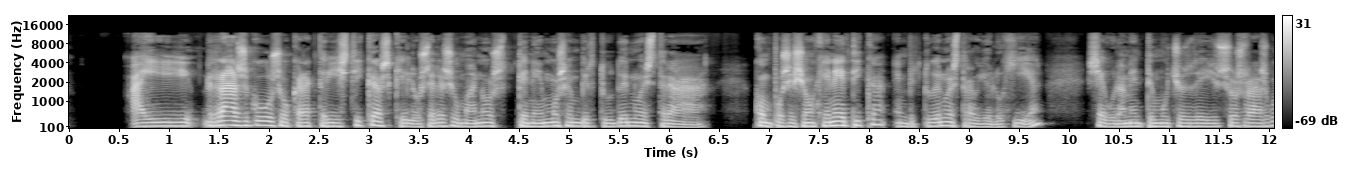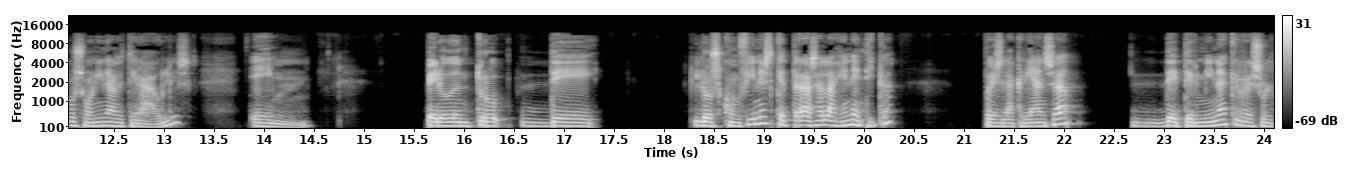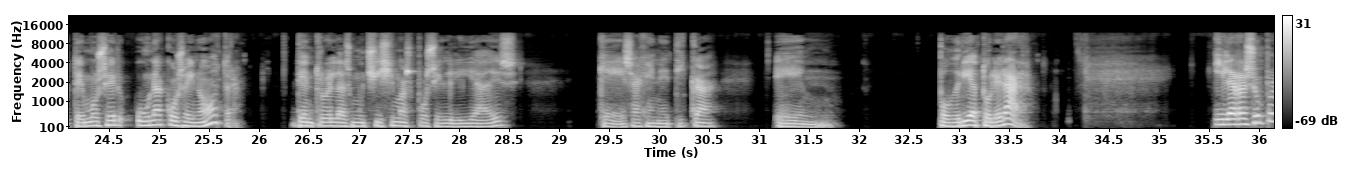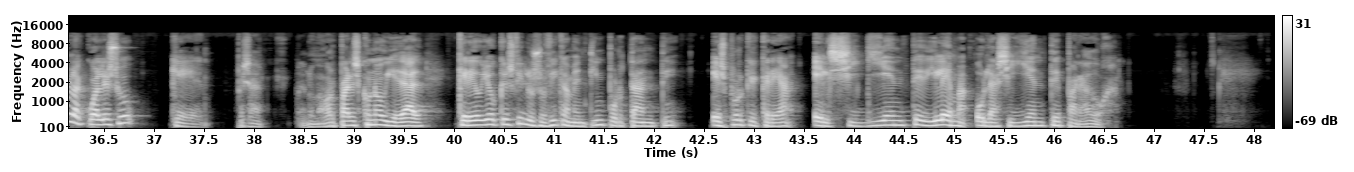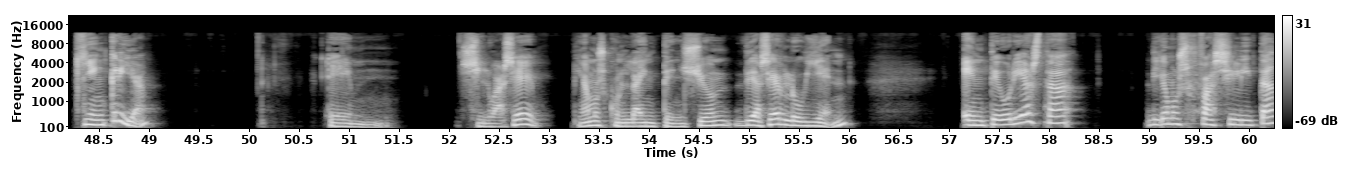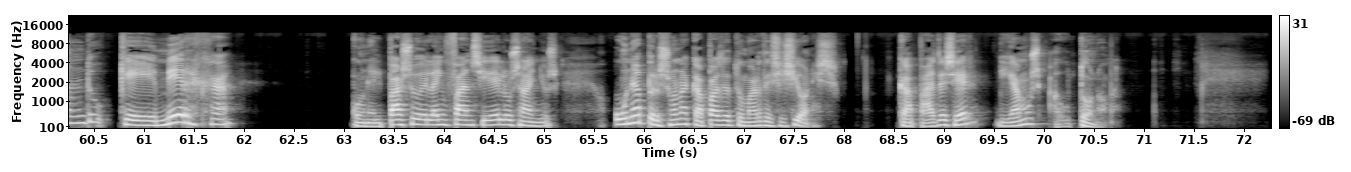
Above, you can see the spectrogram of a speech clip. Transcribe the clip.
hay rasgos o características que los seres humanos tenemos en virtud de nuestra composición genética, en virtud de nuestra biología. Seguramente muchos de esos rasgos son inalterables. em, pero dentro de los confines que traza la genética, pues la crianza determina que resultemos ser una cosa y no otra, dentro de las muchísimas posibilidades que esa genética eh, podría tolerar. Y la razón por la cual eso, que pues a, a lo mejor parezca una obviedad, creo yo que es filosóficamente importante, es porque crea el siguiente dilema o la siguiente paradoja. Quien cría, em, si lo hace, digamos, con la intención de hacerlo bien, en teoría está, digamos, facilitando que emerja con el paso de la infancia y de los años una persona capaz de tomar decisiones, capaz de ser, digamos, autónoma.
